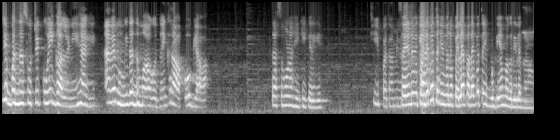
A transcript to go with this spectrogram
ਜੇ ਬੰਦਾ ਸੋਚੇ ਕੋਈ ਗੱਲ ਨਹੀਂ ਹੈਗੀ ਐਵੇਂ ਮੰਮੀ ਦਾ ਦਿਮਾਗ ਉਦਾਂ ਹੀ ਖਰਾਬ ਹੋ ਗਿਆ ਵਾ। ਦੱਸ ਹੁਣ ਅਸੀਂ ਕੀ ਕਰੀਏ? ਕੀ ਪਤਾ ਮੈਨੂੰ। ਸਰੀ ਨੂੰ ਵੀ ਕਹਿੰਦੇ ਵੀ ਤੁਸੀਂ ਮੈਨੂੰ ਪਹਿਲਾਂ ਪਤਾ ਵੀ ਤੁਸੀਂ ਬੁੱਢੀਆਂ ਮਗਰੀ ਲੱਗਣਾ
